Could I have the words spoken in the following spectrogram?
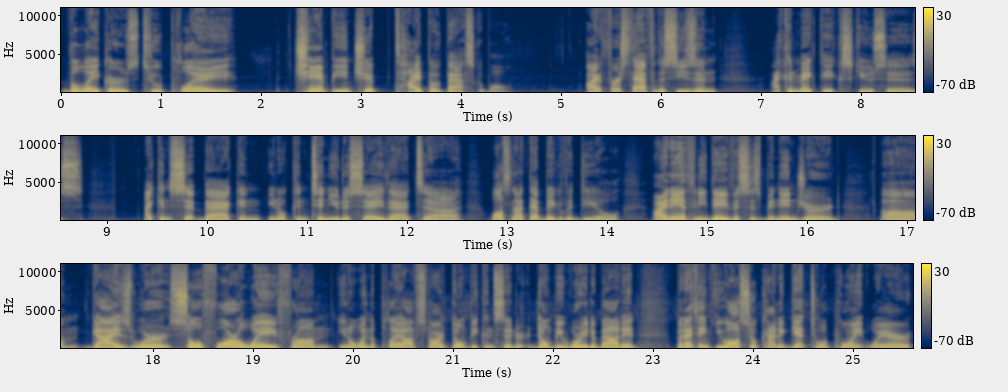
the Lakers to play championship type of basketball. All right, first half of the season, I can make the excuses. I can sit back and you know continue to say that uh, well, it's not that big of a deal. All right, Anthony Davis has been injured. Um, guys, we're so far away from you know when the playoffs start. Don't be consider. Don't be worried about it. But I think you also kind of get to a point where,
